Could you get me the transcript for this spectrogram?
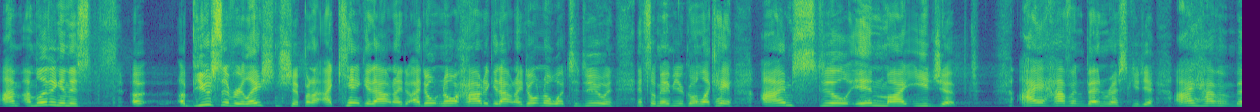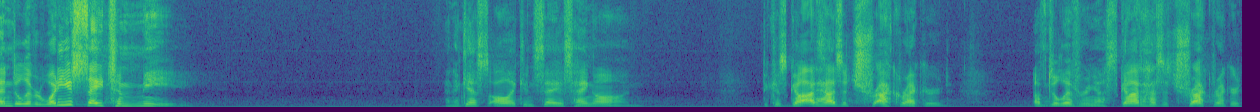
I'm, I'm living in this uh, abusive relationship and I, I can't get out and I, I, don't know how to get out and I don't know what to do. And, and so maybe you're going like, hey, I'm still in my Egypt. I haven't been rescued yet. I haven't been delivered. What do you say to me? And I guess all I can say is hang on. Because God has a track record of delivering us. God has a track record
